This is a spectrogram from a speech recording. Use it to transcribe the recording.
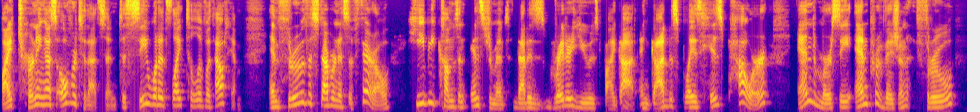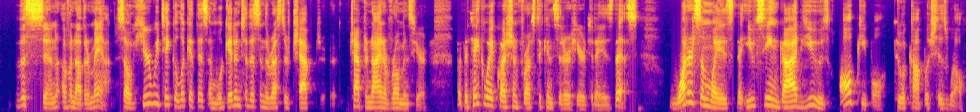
by turning us over to that sin to see what it's like to live without Him. And through the stubbornness of Pharaoh, he becomes an instrument that is greater used by God. And God displays His power and mercy and provision through the sin of another man. So here we take a look at this, and we'll get into this in the rest of chapter chapter nine of Romans here. But the takeaway question for us to consider here today is this: What are some ways that you've seen God use all people to accomplish His will?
